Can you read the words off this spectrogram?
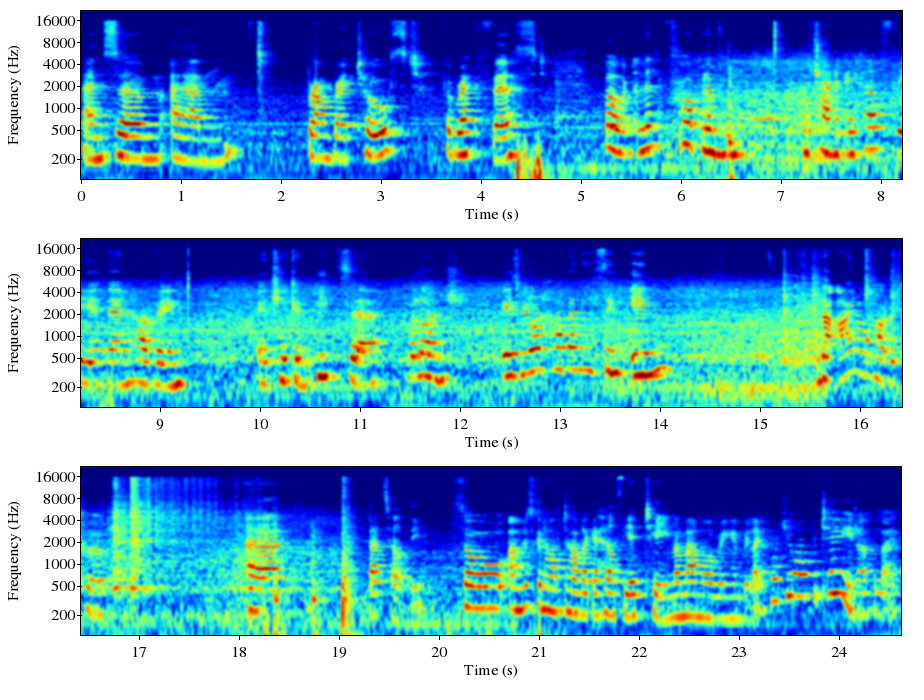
and some um, brown bread toast for breakfast. But a little problem with trying to be healthy and then having a chicken pizza for lunch is we don't have anything in that I know how to cook. Uh, that's healthy. So I'm just gonna have to have like a healthier tea. My mum will ring and be like, what do you want for tea? And I'll be like,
